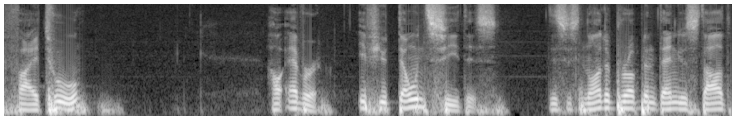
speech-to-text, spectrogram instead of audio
phi 2. However, if you don't see this, this is not a problem, then you start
